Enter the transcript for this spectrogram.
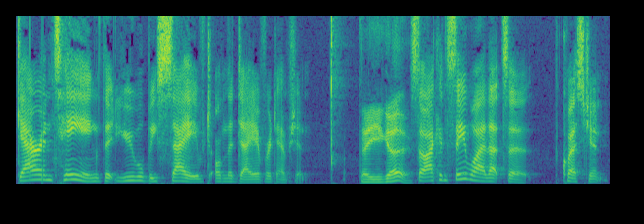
guaranteeing that you will be saved on the day of redemption. There you go. So I can see why that's a question.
